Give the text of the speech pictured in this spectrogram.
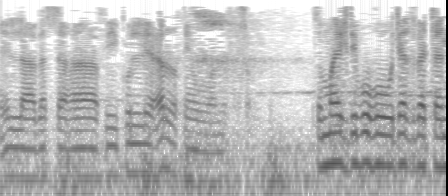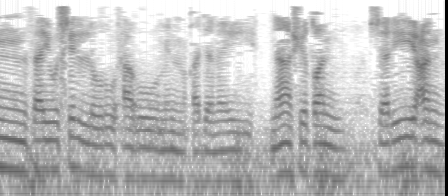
إلا بثها في كل عرق ومفصل ثم يجذبه جذبة فيسل روحه من قدميه ناشطا. سريعا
